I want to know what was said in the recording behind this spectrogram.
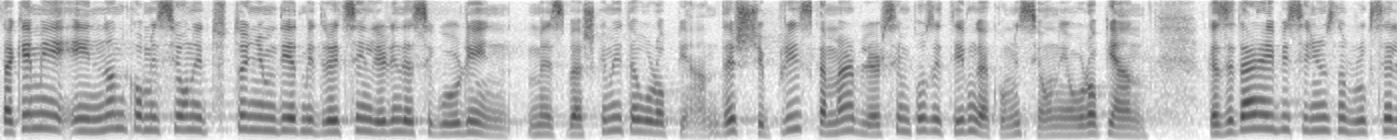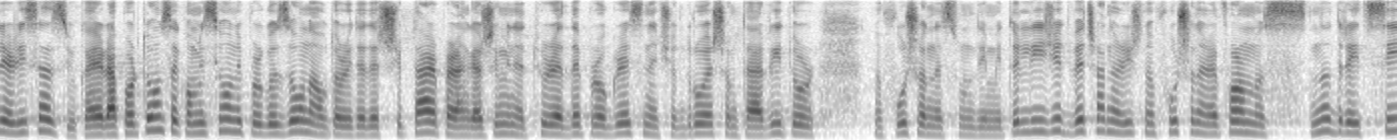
Takimi i nënkomisionit të njëmbëdhjetë mbi drejtësinë, lirinë dhe sigurinë mes Bashkimit Europian dhe Shqipërisë ka marrë vlerësim pozitiv nga Komisioni Europian. Gazetarja e ABC News në Bruksel, Erisa Zykaj, raporton se Komisioni përgëzon autoritetet shqiptare për angazhimin e tyre dhe progresin e qëndrueshëm të arritur në fushën e sundimit të ligjit, veçanërisht në fushën e reformës në drejtësi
